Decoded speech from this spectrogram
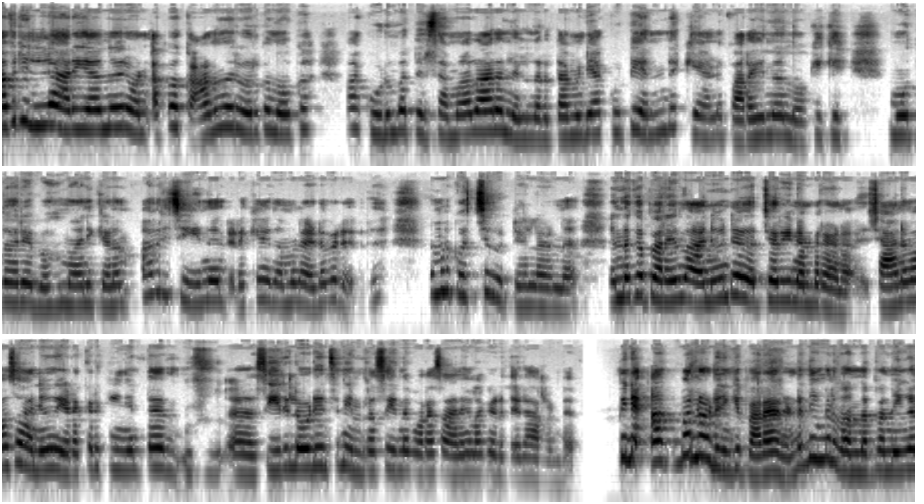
അവരെല്ലാം അറിയാവുന്നവരുണ്ട്. അപ്പോൾ കാണുന്നവരോർക്ക് നോക്ക് ആ കുടുംബത്തിൽ സമാധാനം നിലനിർത്താൻ വേണ്ടി ആ കുട്ടി എന്തൊക്കെയാണ് പറയുന്നത് നോക്കിക്കേ. മൂത്തവരെ ബഹുമാനിക്കണം. അവർ ചെയ്യുന്നതിന്റെ ഇടയ്ക്ക് നമ്മൾ ഇടപെടരുത്. നമ്മൾ കൊച്ചു കുട്ടികളാണ് എന്നൊക്കെ പറയുന്ന അനുവിന്റെ ചെറിയ നമ്പറാണ് ഷാനവാസും അനു ഇടയ്ക്കിടയ്ക്ക് ഇങ്ങനത്തെ സീരിയൽ ഓഡിയൻസിനെ ഇമ്പ്രസ് ചെയ്യുന്ന കുറേ സാധനങ്ങളൊക്കെ എടുത്തിടാറുണ്ട് പിന്നെ അക്ബറിനോട് എനിക്ക് പറയാനുണ്ട് നിങ്ങൾ വന്നപ്പോൾ നിങ്ങൾ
